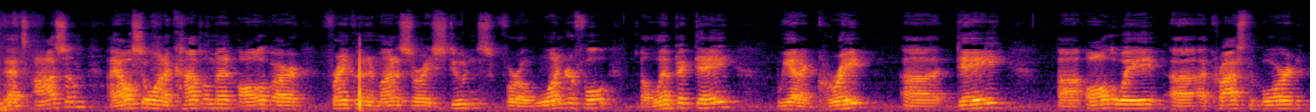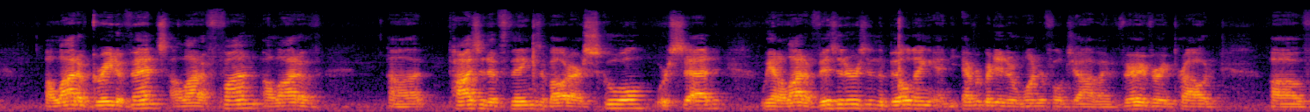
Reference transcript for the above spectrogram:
That's awesome. I also want to compliment all of our Franklin and Montessori students for a wonderful Olympic day. We had a great uh, day uh, all the way uh, across the board. A lot of great events, a lot of fun, a lot of uh, positive things about our school were said. We had a lot of visitors in the building, and everybody did a wonderful job. I'm very, very proud of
